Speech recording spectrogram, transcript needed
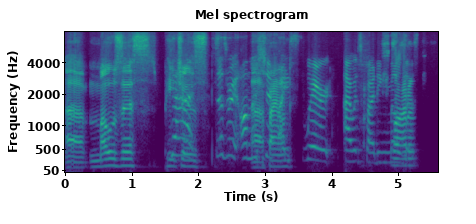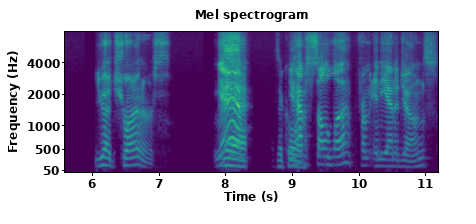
uh, Moses, Peaches. Yes, that's right. On the uh, ship, I swear I was fighting Slider. Moses. You had Shriners. yeah. Those are cool. You have Sallah from Indiana Jones.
